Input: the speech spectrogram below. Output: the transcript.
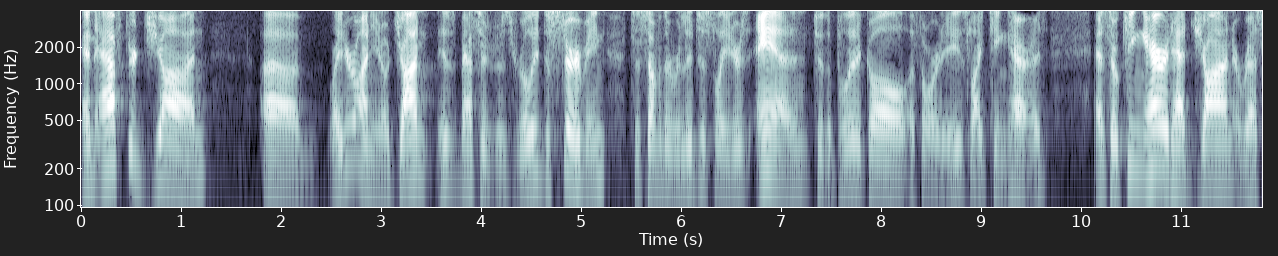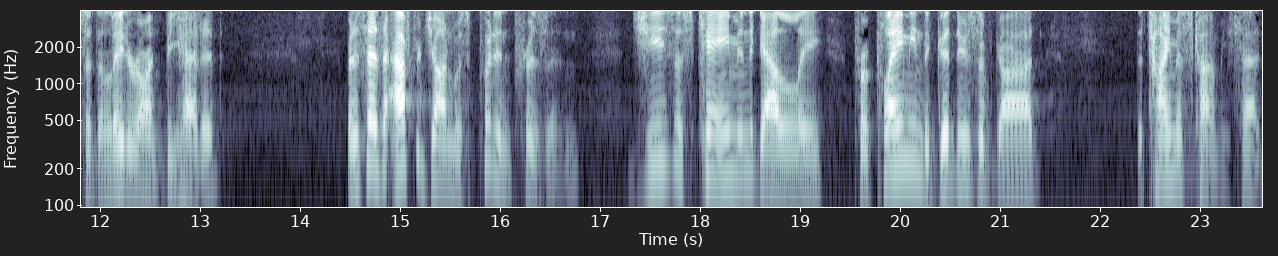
And after John, um, later on, you know, John, his message was really disturbing to some of the religious leaders and to the political authorities like King Herod. And so King Herod had John arrested and later on beheaded. But it says, after John was put in prison, Jesus came into Galilee proclaiming the good news of God. The time has come, he said.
